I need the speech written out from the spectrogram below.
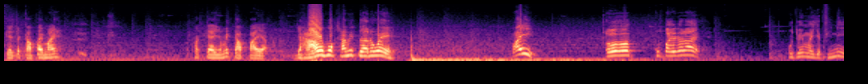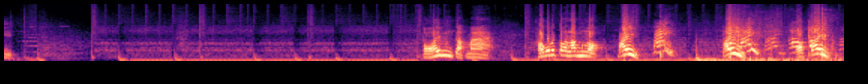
แกจะกลับไปไหม ถ้าแกยังไม่กลับไปอะ อย่าหาว่าพวกฉันไม่เตือนนะเว้ย ไปเออเออ กูไปก็ได้ กูจะไม่มาเหยียบที่นี่อีกต่อให้มึงกลับมา เขาก็ไม่ต้อนรับมึงหรอก ไป ไป ไป ออกไป ไปไป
